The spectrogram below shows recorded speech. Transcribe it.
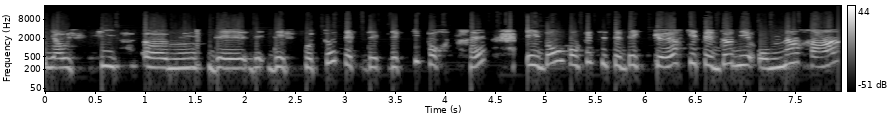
il y a aussi euh, des, des, des, photos, des, des, des, petits portraits, et donc en fait c'était des cœurs qui étaient donnés aux marins,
